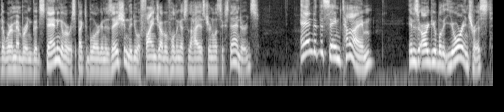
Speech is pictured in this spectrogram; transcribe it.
that we're a member in good standing of a respectable organization. They do a fine job of holding us to the highest journalistic standards. And at the same time, it is arguable that your interest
